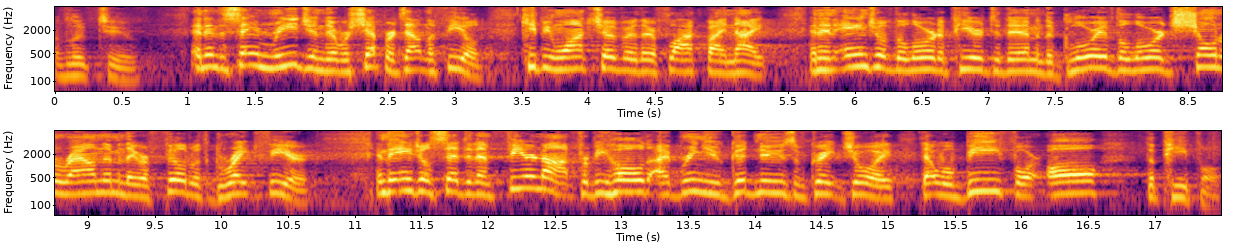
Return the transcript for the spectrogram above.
of Luke 2. And in the same region, there were shepherds out in the field, keeping watch over their flock by night. And an angel of the Lord appeared to them, and the glory of the Lord shone around them, and they were filled with great fear. And the angel said to them, Fear not, for behold, I bring you good news of great joy that will be for all the people.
